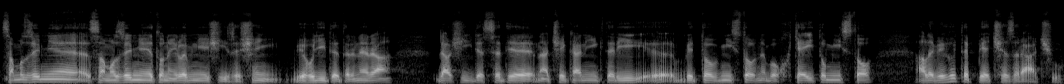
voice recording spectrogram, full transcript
Samozřejmě, samozřejmě je to nejlevnější řešení. Vyhodíte trenéra, dalších deset je načekaný, který eh, by to místo, nebo chtějí to místo, ale vyhoďte pět, šest hráčů.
